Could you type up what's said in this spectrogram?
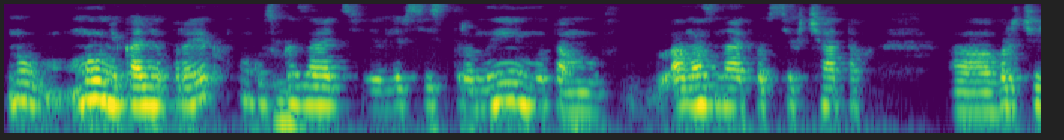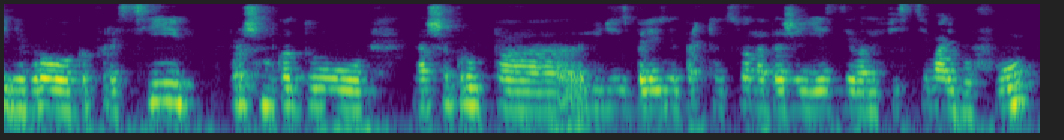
Ну, мы уникальный проект, могу сказать, для всей страны. Мы там она знает во всех чатах а, врачей-неврологов России. В прошлом году наша группа людей с болезнью Паркинсона даже ездила на фестиваль в Уфу.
